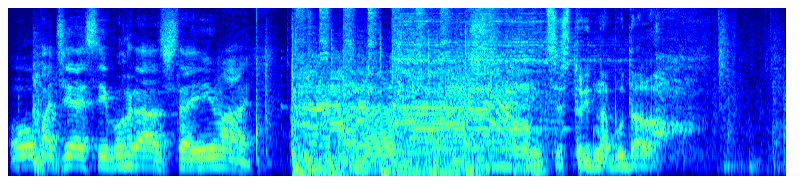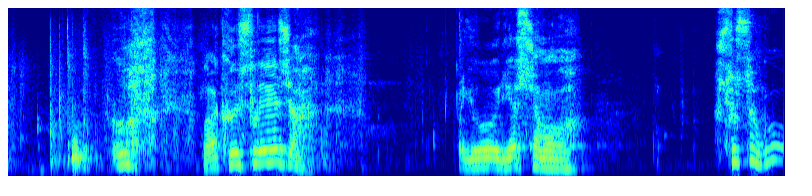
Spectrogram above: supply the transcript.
Opa, Jesse, buraz, šta ima? Incestoidna budalo. Uf, lako je s leđa. Joj, gdje sam ovo? Što sam go...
